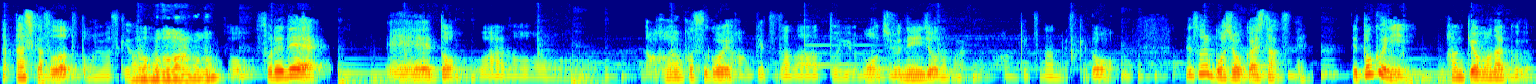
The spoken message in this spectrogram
た確かそうだったと思いますけど。なるほど、なるほど。そう。それで、ええー、と、あのーなかなかすごい判決だなという、もう10年以上の前の判決なんですけど、で、それご紹介したんですね。で、特に反響もなく、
